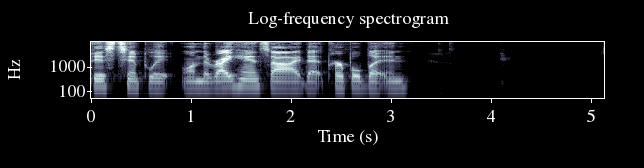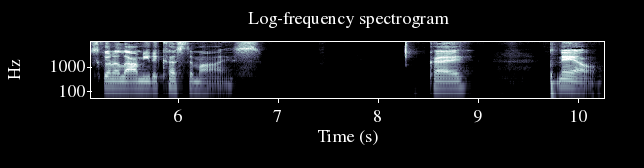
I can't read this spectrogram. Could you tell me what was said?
this template on the right hand side, that purple button. It's going to allow me to customize. Okay. Now,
